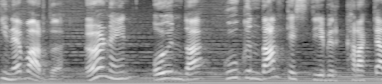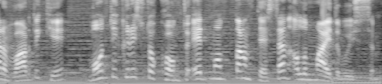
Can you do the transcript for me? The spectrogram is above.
yine vardı. Örneğin oyunda Guggen Dantes diye bir karakter vardı ki Monte Cristo Kontu Edmond Dantes'ten alınmaydı bu isim.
